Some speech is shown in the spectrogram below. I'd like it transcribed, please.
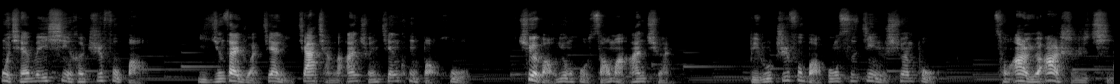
目前微信和支付宝已经在软件里加强了安全监控保护，确保用户扫码安全。比如，支付宝公司近日宣布，从二月二十日起，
